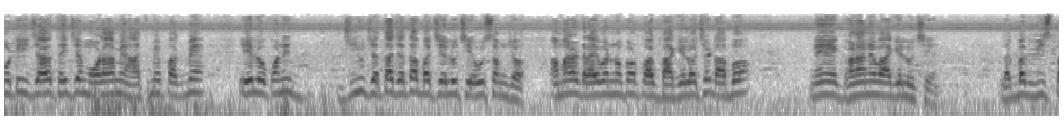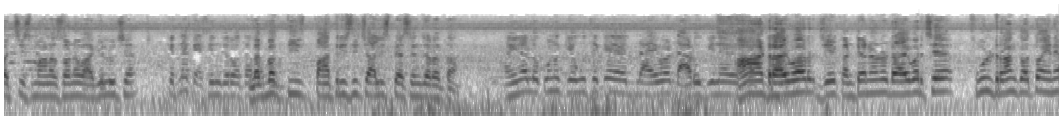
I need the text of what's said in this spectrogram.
મોટી ઈજાઓ થઈ છે મોડા મેં હાથ મેં પગ મેં એ લોકોને જીવ જતા જતા બચેલું છે એવું સમજો. અમારા ડ્રાઈવરનો પણ પગ ભાગેલો છે ડાબો ને ઘણાને વાગેલું છે. લગભગ વીસ પચીસ માણસોને વાગેલું છે. કેટલા પેસેન્જરો હતા? લગભગ ત્રીસ પાંત્રીસથી ચાલીસ પેસેન્જર હતા. અહીંના લોકોનું કેવું છે કે ડ્રાઈવર દારૂ પીને હા ડ્રાઈવર જે કન્ટેનરનો ડ્રાઈવર છે ફૂલ ડ્રંક હતો, એને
